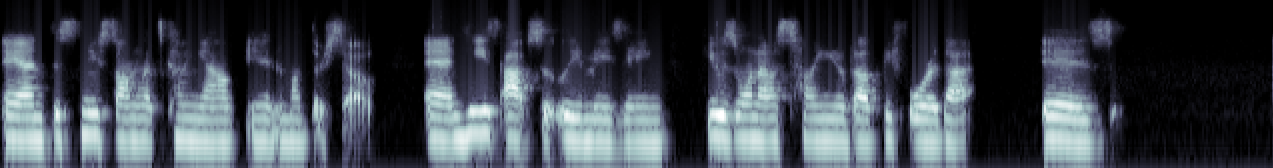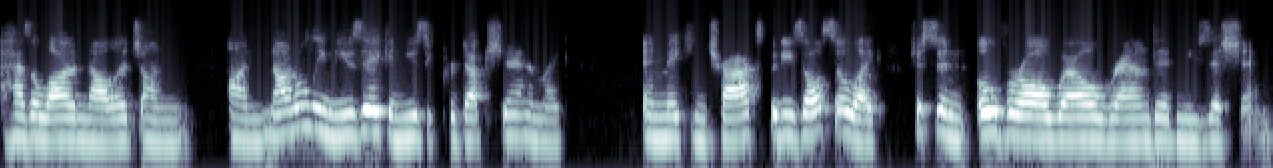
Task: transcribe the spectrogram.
and this new song that's coming out in a month or so. And he's absolutely amazing. He was the one I was telling you about before that is has a lot of knowledge on on not only music and music production and like and making tracks, but he's also like just an overall well-rounded musician.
